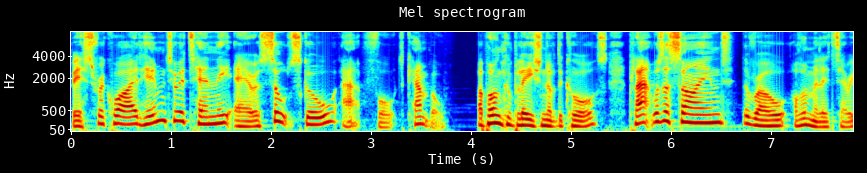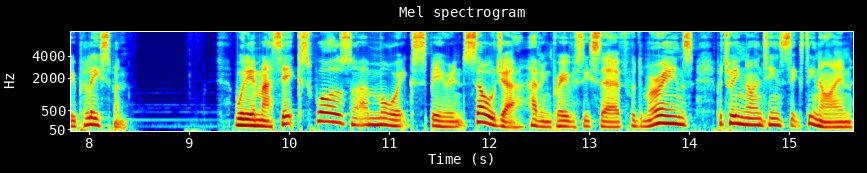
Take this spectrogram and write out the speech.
This required him to attend the Air Assault School at Fort Campbell. Upon completion of the course, Platt was assigned the role of a military policeman. William Matix was a more experienced soldier, having previously served with the Marines between 1969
